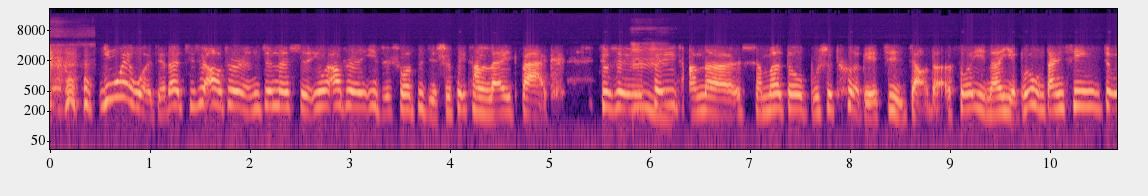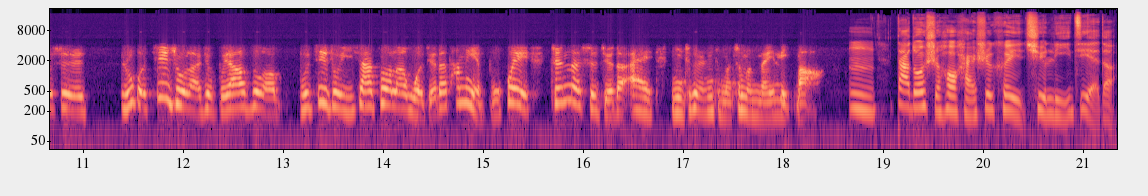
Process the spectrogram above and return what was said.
因为我觉得，其实澳洲人真的是，因为澳洲人一直说自己是非常 laid back。就是非常的什么都不是特别计较的，所以呢也不用担心。就是如果记住了就不要做，不记住一下做了，我觉得他们也不会真的是觉得哎你这个人怎么这么没礼貌。嗯，大多时候还是可以去理解的。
